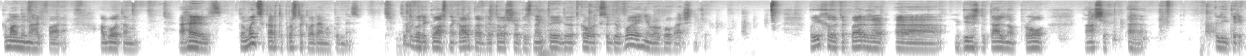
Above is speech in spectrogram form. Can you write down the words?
команду на Гальфара або там Гельс, то ми цю карту просто кладемо під низ. Це доволі класна карта для того, щоб знайти додаткових собі воїнів або вершників. Поїхали тепер е, більш детально про наших е, лідерів.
